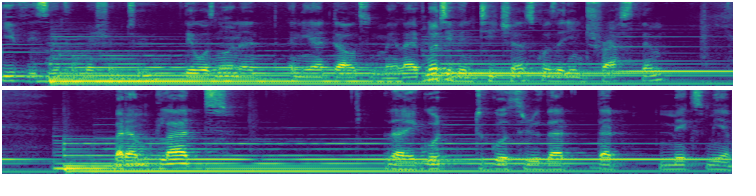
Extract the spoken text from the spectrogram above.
give this information to. There was no any adult in my life, not even teachers, because I didn't trust them. But I'm glad that I got to go through that. That makes me a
